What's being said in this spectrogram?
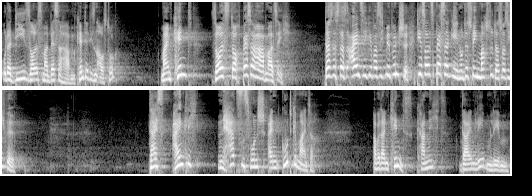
oder die soll es mal besser haben. Kennt ihr diesen Ausdruck? Mein Kind soll es doch besser haben als ich. Das ist das Einzige, was ich mir wünsche. Dir soll es besser gehen und deswegen machst du das, was ich will. Da ist eigentlich ein Herzenswunsch, ein gut gemeinter. Aber dein Kind kann nicht dein Leben leben,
